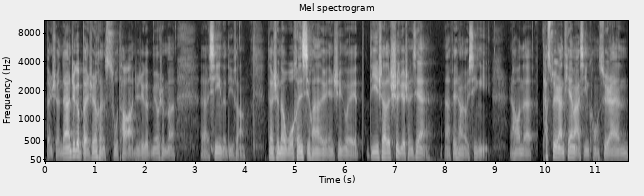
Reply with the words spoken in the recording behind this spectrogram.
本身。当然，这个本身很俗套啊，就这个没有什么呃新颖的地方。但是呢，我很喜欢它的原因是因为，第一是它的视觉呈现啊非常有新意。然后呢，它虽然天马行空，虽然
